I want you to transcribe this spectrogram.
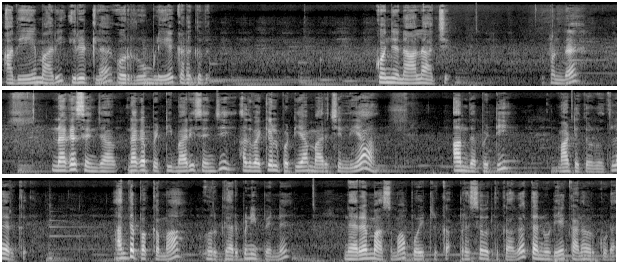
அதே மாதிரி இருட்டில் ஒரு ரூம்லேயே கிடக்குது. கொஞ்ச நாள் ஆச்சு அந்த நகை செஞ்சா நகை பெட்டி மாதிரி செஞ்சு அது வைக்கோல் பெட்டியாக மாறிச்சு இல்லையா? அந்த பெட்டி மாட்டுத் தொழுவத்தில் இருக்குது அந்த பக்கமாக ஒரு கர்ப்பிணி பெண்ணு நிற மாதமாக போயிட்டுருக்கா. பிரசவத்துக்காக தன்னுடைய கணவர் கூட.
